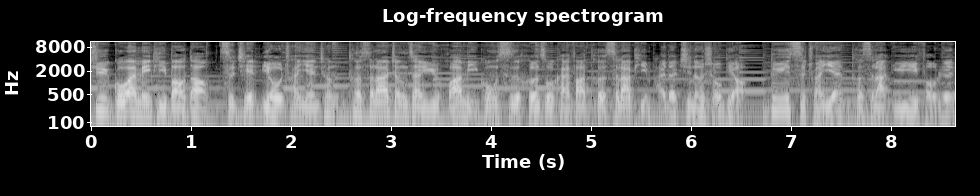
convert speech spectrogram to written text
据国外媒体报道，此前有传言称特斯拉正在与华米公司合作开发特斯拉品牌的智能手表。对于此传言，特斯拉予以否认。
